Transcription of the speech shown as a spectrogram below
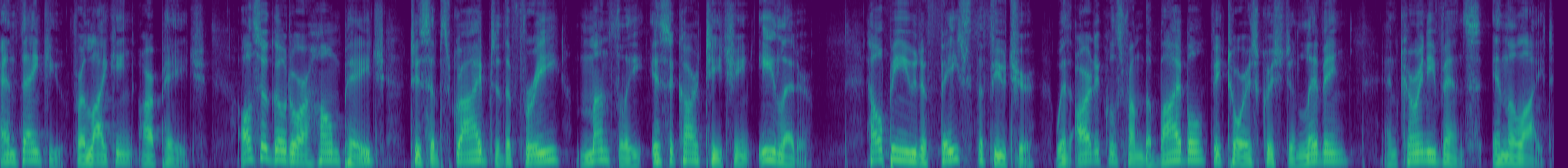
and thank you for liking our page. Also, go to our homepage to subscribe to the free monthly Issachar Teaching e letter. helping you to face the future with articles from the Bible, Victorious Christian Living, and current events in the light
